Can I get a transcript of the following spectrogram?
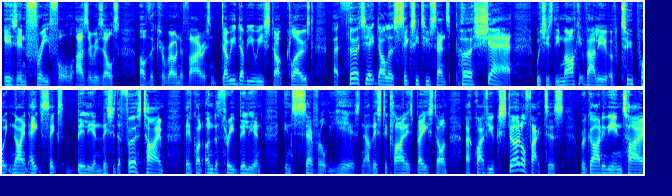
is in free fall as a result of the coronavirus. And WWE stock closed at $38.62 per share, which is the market value of 2.986 billion. This is the first time they've gone under 3 billion in several years. Now, this decline is based on uh, quite a few external factors regarding the entire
